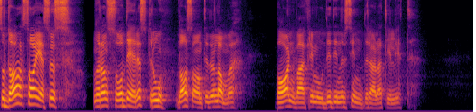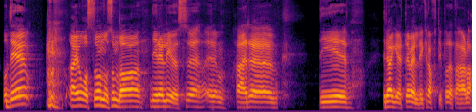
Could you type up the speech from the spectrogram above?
Så da sa Jesus, når han så deres tro, da sa han til den lamme Barn, vær frimodig, dine synder er deg tilgitt. Og det er jo også noe som da de religiøse eh, her eh, De reagerte veldig kraftig på dette her, da.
